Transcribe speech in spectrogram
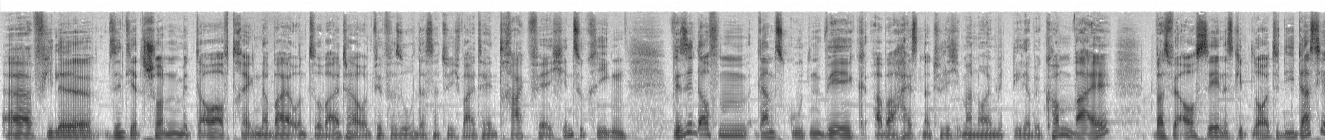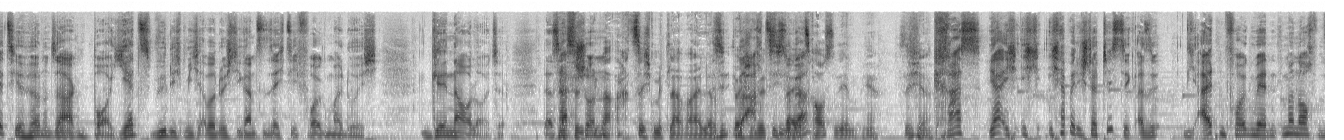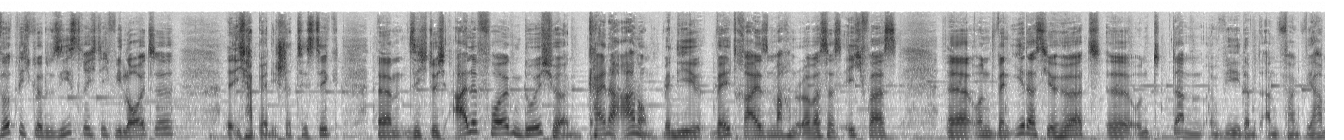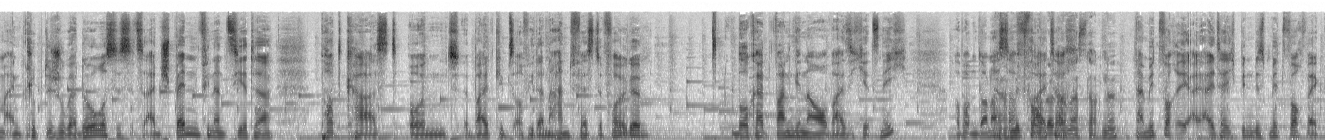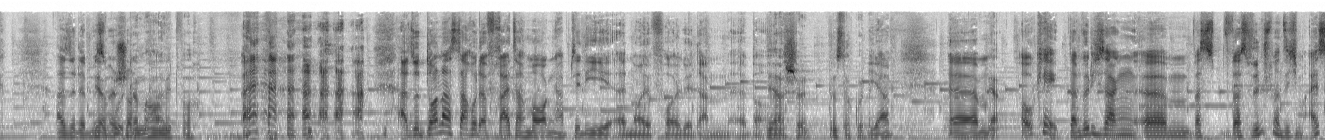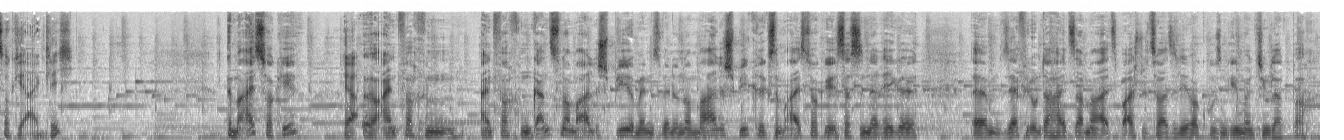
Äh, viele sind jetzt schon mit Daueraufträgen dabei und so weiter und wir versuchen das natürlich weiterhin tragfähig hinzukriegen. Wir sind auf einem ganz guten Weg, aber heißt natürlich immer neue Mitglieder bekommen, weil, was wir auch sehen, es gibt Leute, die das jetzt hier hören und sagen, boah, jetzt wühle ich mich aber durch die ganzen 60 Folgen mal durch. Genau, Leute. Das, das hat sind schon über 80 mittlerweile. Das sind über Welche 80 willst du da jetzt rausnehmen? Ja, sicher. Krass. Ja, ich, ich, ich habe ja die Statistik. Also die alten Folgen werden immer noch wirklich gehört. Du siehst richtig, wie Leute, ich habe ja die Statistik, ähm, sich durch alle Folgen durchhören. Keine Ahnung, wenn die Weltreisen machen oder was weiß ich was. Äh, und wenn ihr das hier hört äh, und dann irgendwie damit anfangt, wir haben einen Club de Jugadores, das ist ein spendenfinanzierter Podcast und bald gibt es auch wieder eine handfeste Folge. Burkhard, wann genau, weiß ich jetzt nicht. Ob am Donnerstag, ja, Mittwoch Freitag. Oder Donnerstag, ne? Na, Mittwoch, ey, Alter, ich bin bis Mittwoch weg. Also da müssen ja, wir gut, schon. Dann machen wir Mittwoch. also Donnerstag oder Freitagmorgen habt ihr die äh, neue Folge dann äh, bei uns. Ja, schön. Das ist doch gut. Ja. Ähm, ja. Okay, dann würde ich sagen, ähm, was, was wünscht man sich im Eishockey eigentlich? Im Eishockey? Ja. Äh, einfach, ein, einfach ein ganz normales Spiel. Wenn, wenn du ein normales Spiel kriegst im Eishockey, ist das in der Regel ähm, sehr viel unterhaltsamer als beispielsweise Leverkusen gegen Mönchengladbach.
